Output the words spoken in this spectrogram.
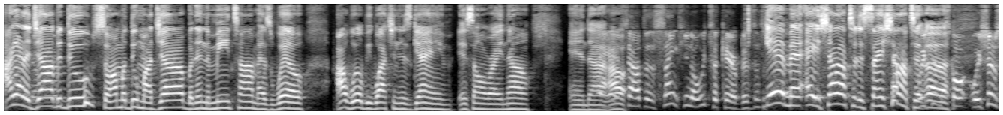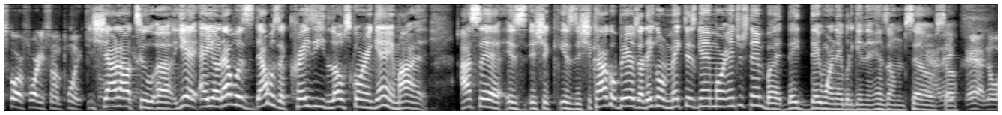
I got a job to do, so I'm gonna do my job. But in the meantime, as well, I will be watching this game. It's on right now. And uh Hey, shout out to the Saints. You know, we took care of business. yeah, man. Hey, shout out to the Saints. Shout out to We should have uh scored. We should have scored forty some points. shout out to uh yeah, hey yo, that was that was a crazy low scoring game. I I said is is is the Chicago Bears are they going to make this game more interesting? But they they weren't able to get in the end zone Yeah, themselves. they, so they had no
